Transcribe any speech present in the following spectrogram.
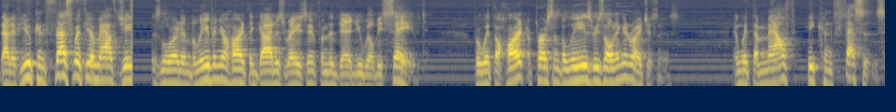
That if you confess with your mouth Jesus is Lord and believe in your heart that God has raised him from the dead, you will be saved. For with the heart a person believes, resulting in righteousness, and with the mouth he confesses,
